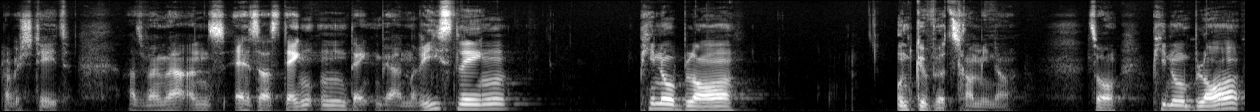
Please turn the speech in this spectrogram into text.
glaube ich, steht. Also wenn wir ans Elsass denken, denken wir an Riesling, Pinot Blanc und Gewürztraminer. So, Pinot Blanc,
